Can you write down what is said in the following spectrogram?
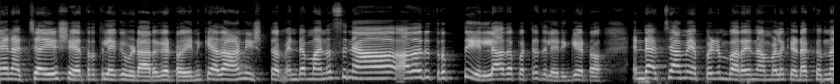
ഞാൻ അച്ചായി ക്ഷേത്രത്തിലേക്ക് വിടാറ് കേട്ടോ. എനിക്ക് അതാണ് ഇഷ്ടം. എന്റെ മനസ്സിന് അതൊരു തൃപ്തി ഇല്ലാതെ പറ്റത്തില്ല എനിക്ക് കേട്ടോ. എന്റെ അച്ചാമ്മ എപ്പോഴും പറയും നമ്മൾ കിടക്കുന്ന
